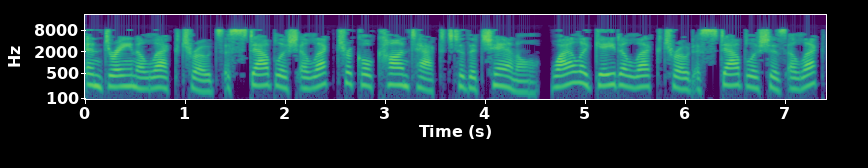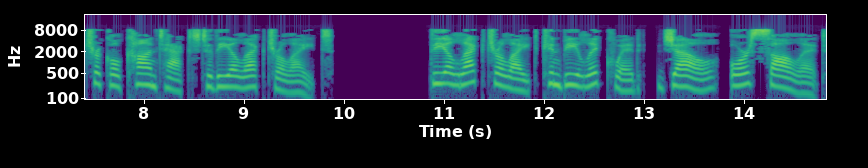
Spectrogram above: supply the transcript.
and drain electrodes establish electrical contact to the channel, while a gate electrode establishes electrical contact to the electrolyte. The electrolyte can be liquid, gel, or solid.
